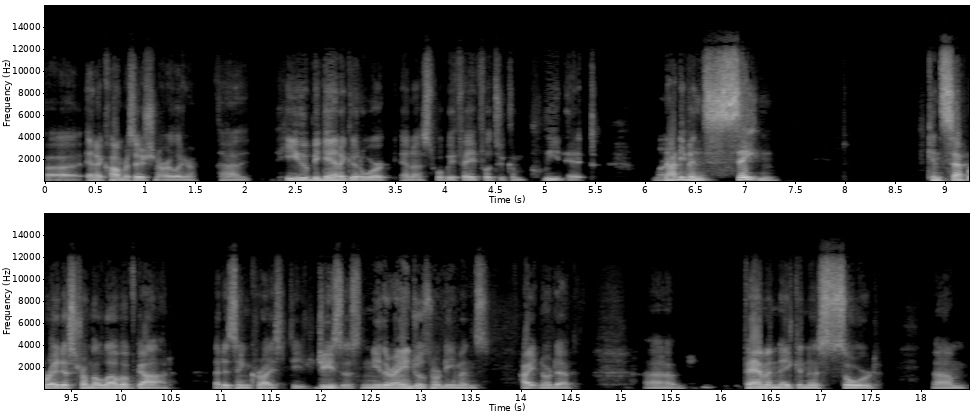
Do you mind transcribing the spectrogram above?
uh, in a conversation earlier, uh, he who began a good work in us will be faithful to complete it. Right. Not even Satan can separate us from the love of God that is in Christ Jesus. Neither angels nor demons, height nor depth, uh, famine, nakedness, sword, um,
